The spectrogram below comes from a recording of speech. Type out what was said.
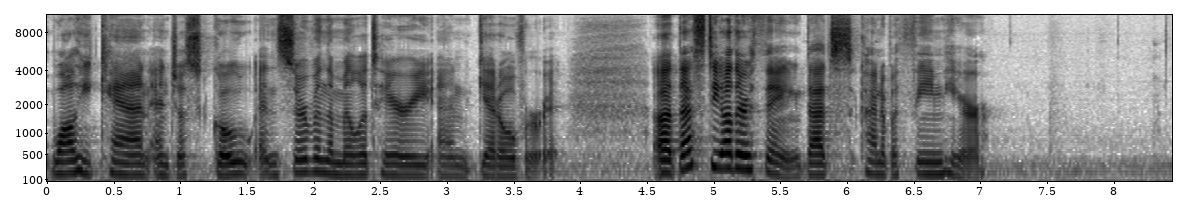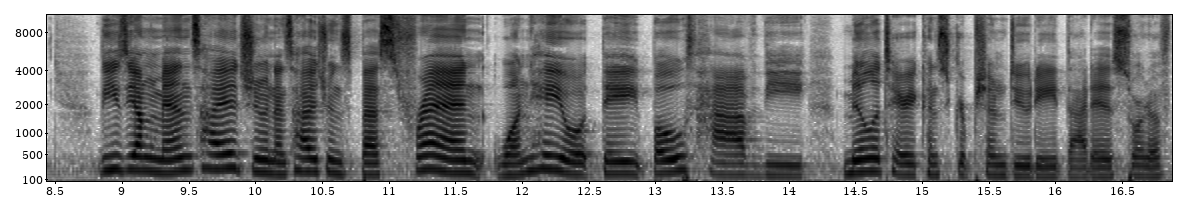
while he can and just go and serve in the military and get over it. Uh, that's the other thing that's kind of a theme here. These young men, Sae-jun and Sae-jun's best friend, Won Heo, they both have the military conscription duty that is sort of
